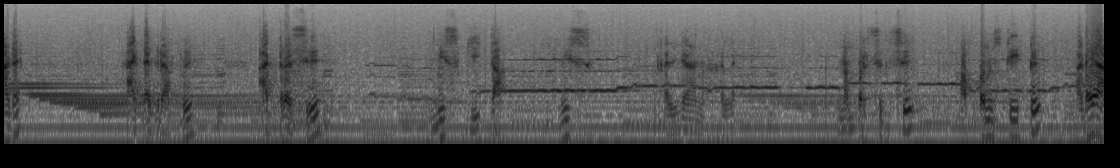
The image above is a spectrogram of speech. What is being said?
அட autograph address miss Geetha. Miss கல்யாண கலை. நம்பர் சிக்ஸ் அப்பன் ஸ்ட்ரீட்டு அடையா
